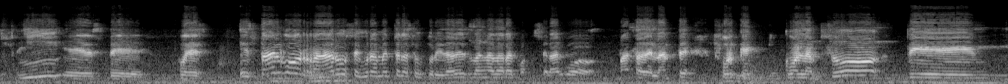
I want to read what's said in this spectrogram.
y este, pues está algo raro, seguramente las autoridades van a dar a conocer algo más adelante, porque colapsó de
